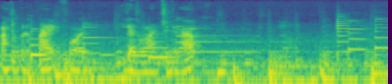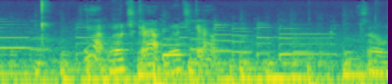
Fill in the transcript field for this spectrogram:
I have to put it private for you guys want to check it out. Yeah, we'll check it out. We'll check it out. So.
